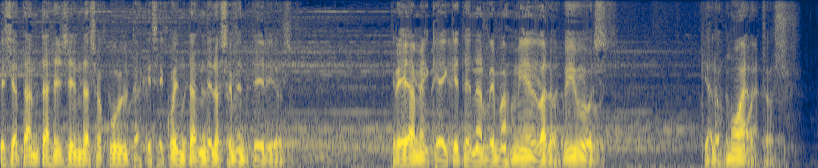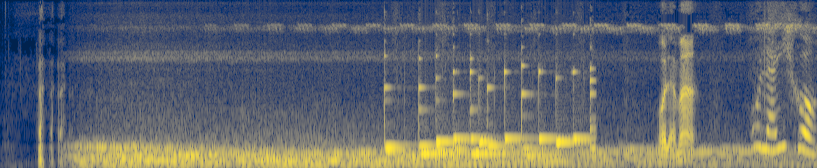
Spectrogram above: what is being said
Pese a tantas leyendas ocultas que se cuentan de los cementerios, créame que hay que tenerle más miedo a los vivos que a los muertos. Hola, ma. Hola, hijo.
